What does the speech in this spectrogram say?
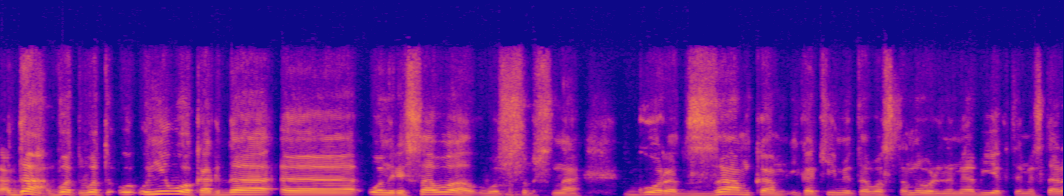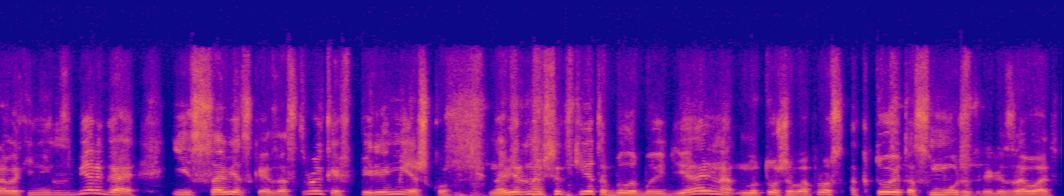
Да, вот, вот у него, когда э, он рисовал, вот, собственно, город с замком и какими-то восстановленными объектами старого Кенигсберга и с советской застройкой в перемешку, наверное, все-таки это было бы идеально, но тоже вопрос, а кто это сможет реализовать?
